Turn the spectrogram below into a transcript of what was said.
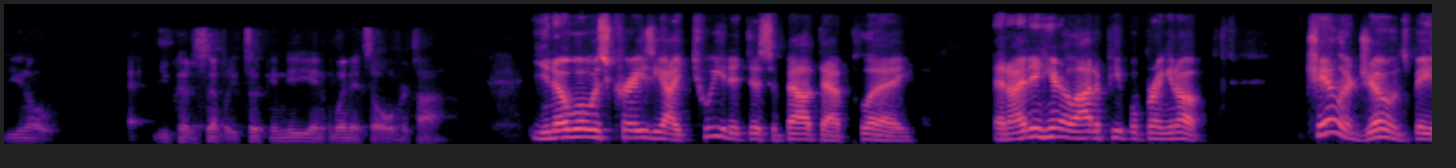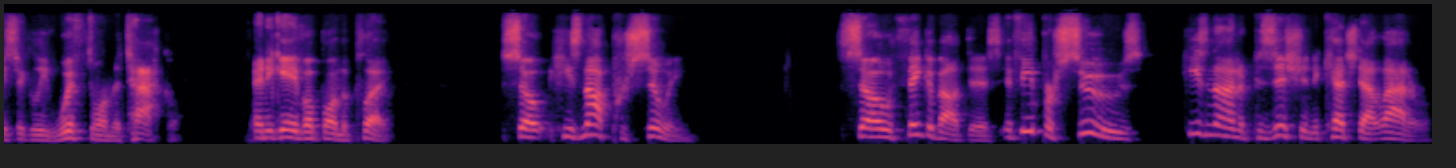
you know, you could have simply took a knee and went into overtime. You know what was crazy? I tweeted this about that play, and I didn't hear a lot of people bring it up. Chandler Jones basically whiffed on the tackle and he gave up on the play. So he's not pursuing. So think about this. If he pursues, he's not in a position to catch that lateral.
